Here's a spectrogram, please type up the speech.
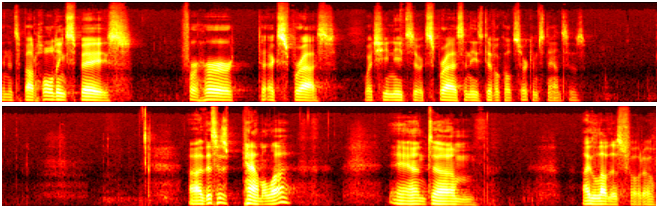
and it's about holding space for her to express what she needs to express in these difficult circumstances. Uh, this is Pamela, and um, I love this photo.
